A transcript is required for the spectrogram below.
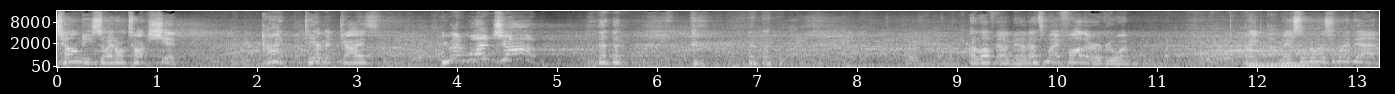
tell me so I don't talk shit. God damn it, guys. You had one job! I love that man. That's my father, everyone. Make, make some noise for my dad.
